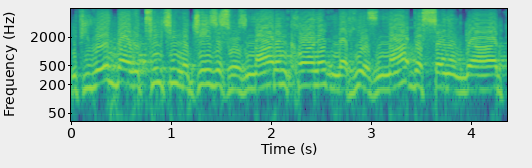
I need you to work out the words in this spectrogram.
If you live by the teaching that Jesus was not incarnate and that he is not the Son of God,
